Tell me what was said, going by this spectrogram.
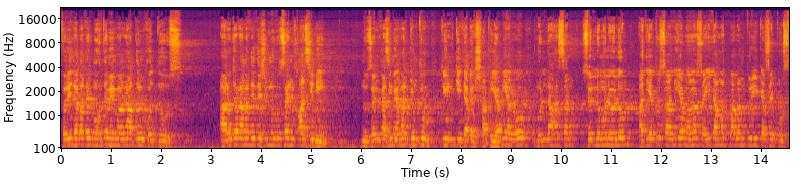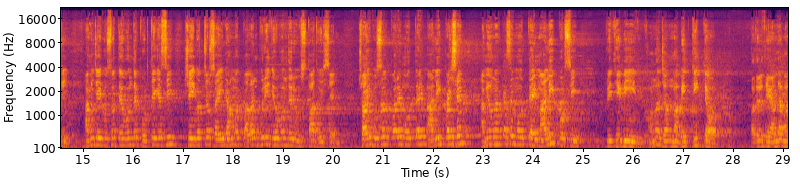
ফরিদাবাদের মোহতেমে মৌলানা আব্দুল কুদ্দুস আরও যারা আমাদের দেশে নুর হুসাইন কাসিমি নুসেন কাসিমে আমার কিন্তু তিন কিতাবের সাথী। আমি আরও মুল্লা হাসান সৈল্যমুল উলুম আদিয়াতুল সাদিয়া, মৌলানা সাইদ আহমদ পালানপুরীর কাছে পড়ছি। আমি যেই বছর দেওবন্দে পড়তে গেছি, সেই বছর সাইদ আহমদ পালানপুরি দেওবন্দের উস্তাদ হয়েছেন ছয় বছর পরে মোত্তাই মালিক পাইছেন। আমি ওনার কাছে মোত্তাই মালিক পড়ছি। পৃথিবীর ঘনজন্মা ব্যক্তিত্ব। হজরত আল্লামা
